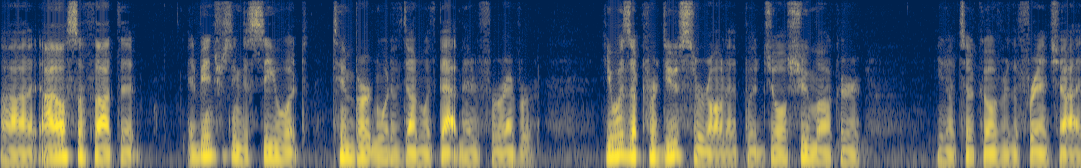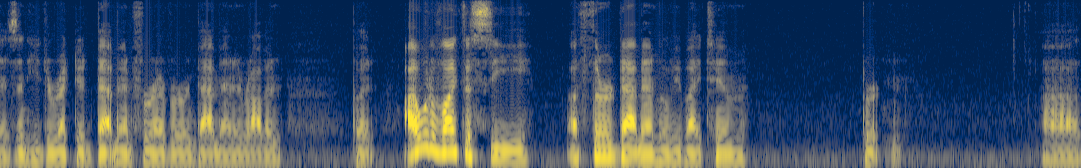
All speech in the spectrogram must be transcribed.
Uh, I also thought that it'd be interesting to see what Tim Burton would have done with Batman Forever he was a producer on it, but Joel Schumacher, you know, took over the franchise and he directed Batman Forever and Batman and Robin. But I would have liked to see a third Batman movie by Tim Burton. Uh,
